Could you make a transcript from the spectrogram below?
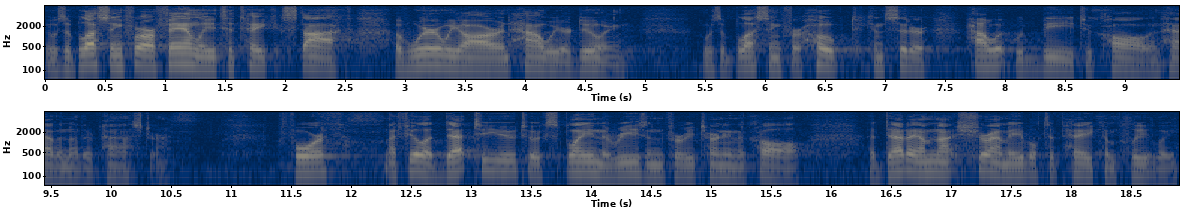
It was a blessing for our family to take stock of where we are and how we are doing. It was a blessing for Hope to consider how it would be to call and have another pastor. Fourth, I feel a debt to you to explain the reason for returning the call, a debt I am not sure I'm able to pay completely.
